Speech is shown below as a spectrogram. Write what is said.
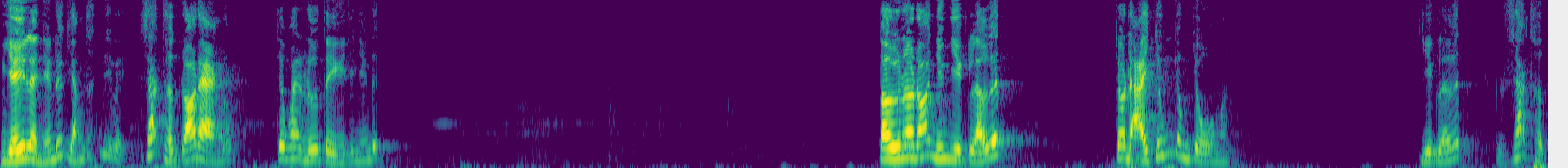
vậy là những đức dẫn thích, quý vị. Xác thực rõ ràng luôn. Chứ không phải là đưa tiền cho những đức. Từ nơi đó những việc lợi ích cho đại chúng trong chùa mà. Việc lợi ích, xác thực.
